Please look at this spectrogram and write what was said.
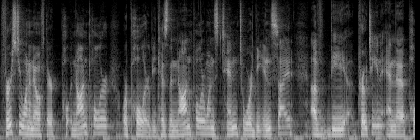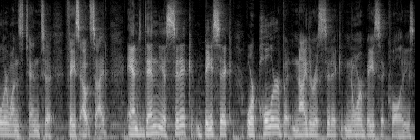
first you want to know if they're nonpolar or polar because the nonpolar ones tend toward the inside of the protein and the polar ones tend to face outside. And then the acidic, basic, or polar but neither acidic nor basic qualities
